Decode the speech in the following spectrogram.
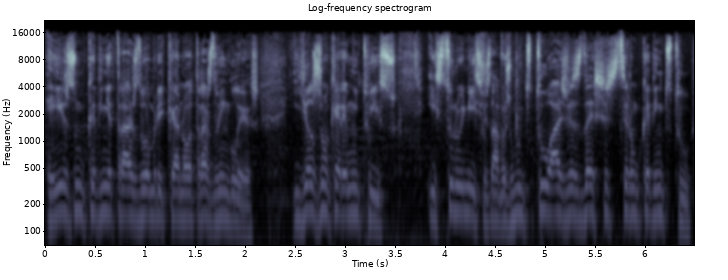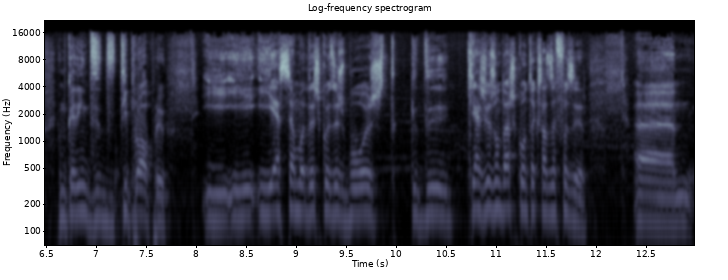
É ires um bocadinho atrás do americano ou atrás do inglês. E eles não querem muito isso. E se tu no início estavas muito tu, às vezes deixas de ser um bocadinho de tu, um bocadinho de, de ti próprio. E, e, e, essa é uma das coisas boas de, de, que às vezes não das conta que estás a fazer. Uh,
